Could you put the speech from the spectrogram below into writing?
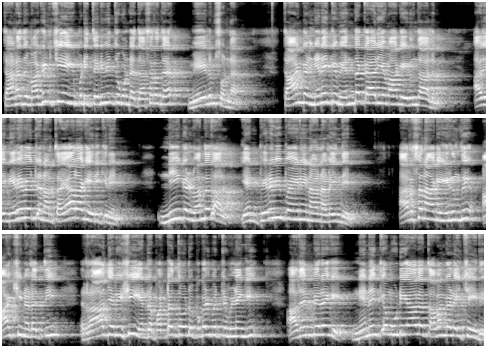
தனது மகிழ்ச்சியை இப்படி தெரிவித்து கொண்ட தசரதர் மேலும் சொன்னார் தாங்கள் நினைக்கும் எந்த காரியமாக இருந்தாலும் அதை நிறைவேற்ற நான் தயாராக இருக்கிறேன். நீங்கள் வந்ததால் என் பிறவி பயனை நான் அடைந்தேன். அரசனாக இருந்து ஆட்சி நடத்தி ராஜரிஷி என்ற பட்டத்தோடு புகழ்பெற்று விளங்கி அதன் பிறகு நினைக்க முடியாத தவங்களை செய்து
